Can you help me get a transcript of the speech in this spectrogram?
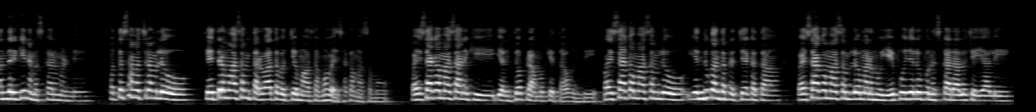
అందరికీ నమస్కారం అండి. కొత్త సంవత్సరంలో చైత్రమాసం తర్వాత వచ్చే మాసము వైశాఖ మాసము. వైశాఖ మాసానికి ఎంతో ప్రాముఖ్యత ఉంది. వైశాఖ మాసంలో ఎందుకు అంత ప్రత్యేకత? వైశాఖ మాసంలో మనము ఏ పూజలు పునస్కారాలు చేయాలి?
